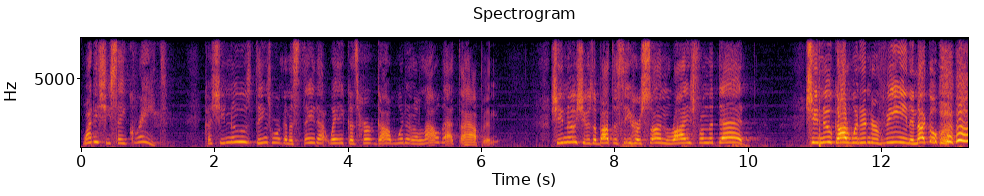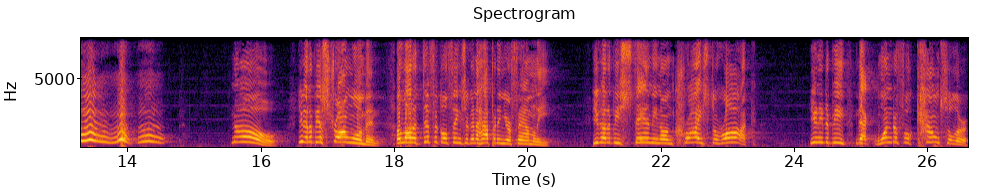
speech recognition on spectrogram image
Why did she say great? Because she knew things weren't going to stay that way because her God wouldn't allow that to happen. She knew she was about to see her son rise from the dead. She knew God would intervene and not go, no. You got to be a strong woman. A lot of difficult things are going to happen in your family. You got to be standing on Christ, the rock. You need to be that wonderful counselor.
